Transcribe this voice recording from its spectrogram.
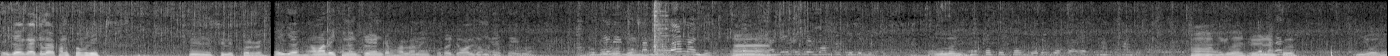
এই জায়গাগুলো এখন খুব রিস্ক হুম করবে। এই যে আমাদের এখানে ড্রেনটা ভালো নেই, পুরো জল জমে গেছে এগুলো। হ্যাঁ। এগুলো হ্যাঁ এগুলো ড্রেনে পুরো জল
